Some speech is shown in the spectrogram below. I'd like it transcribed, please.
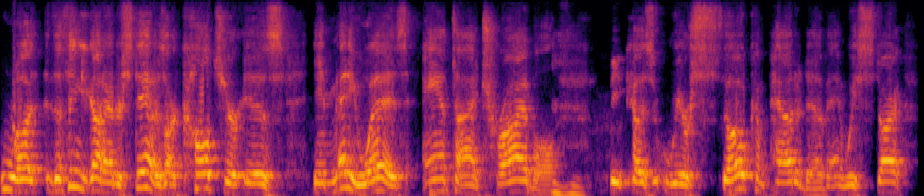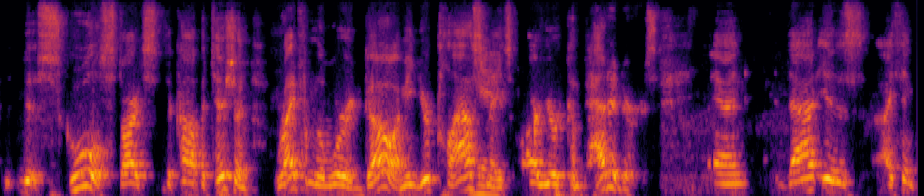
Well the thing you got to understand is our culture is in many ways anti-tribal. Mm-hmm. Because we're so competitive and we start the school starts the competition right from the word go i mean your classmates yeah. are your competitors and that is i think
